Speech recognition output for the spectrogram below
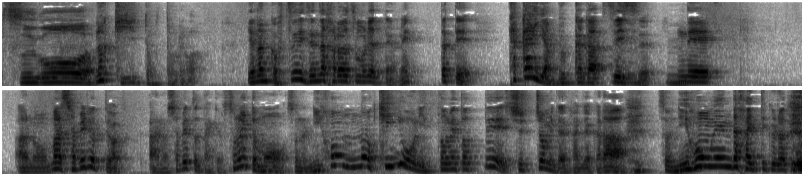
すごラッキーって思った俺は。いやなんか普通に全然払うつもりだったよね。だって高いやん物価がスイス、うんうん。であのまあ喋るよってはあの喋っとったんやけどその人もその日本の企業に勤めとって出張みたいな感じだからその日本円で入ってくるわけ。よ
